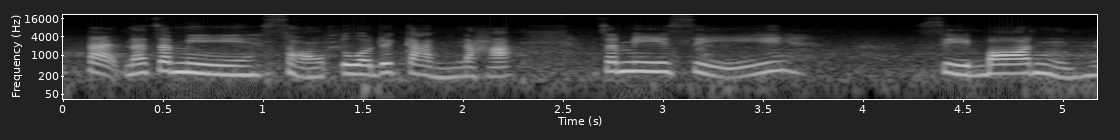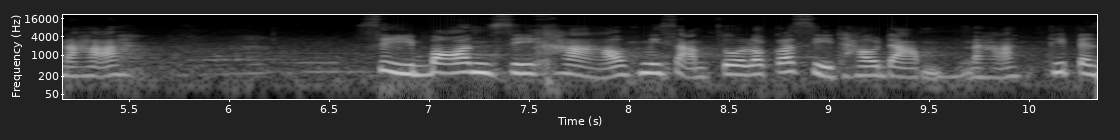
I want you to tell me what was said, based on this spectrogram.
2.8 น่าจะมี 2 ตัวด้วยกันนะคะ จะมีสีสีบอลนะคะ สีบอลสีขาวมี 3 ตัวแล้วก็สีเทาดำนะคะ ที่เป็น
